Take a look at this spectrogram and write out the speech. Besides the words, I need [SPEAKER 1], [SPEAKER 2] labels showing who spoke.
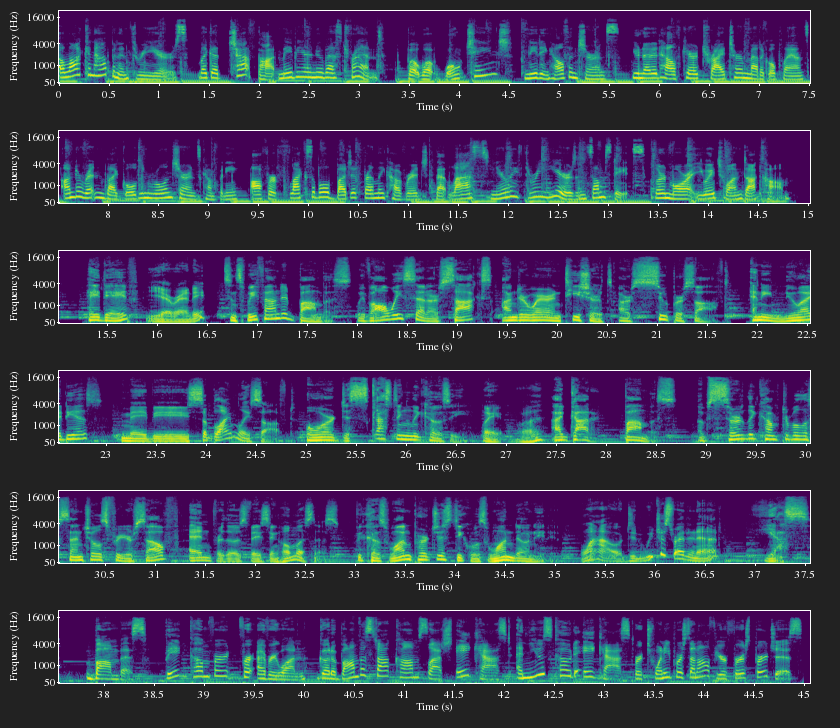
[SPEAKER 1] A lot can happen in three years, like a chatbot may be your new best friend. But what won't change? Needing health insurance. United Healthcare Tri Term Medical Plans, underwritten by Golden Rule Insurance Company, offer flexible, budget friendly coverage that lasts nearly three years in some states. Learn more at uh1.com.
[SPEAKER 2] Hey, Dave.
[SPEAKER 3] Yeah, Randy.
[SPEAKER 2] Since we founded Bombus, we've always said our socks, underwear, and t shirts are super soft. Any new ideas?
[SPEAKER 3] Maybe sublimely soft.
[SPEAKER 2] Or disgustingly cozy.
[SPEAKER 3] Wait, what?
[SPEAKER 2] I got it. Bombus. Absurdly comfortable essentials for yourself
[SPEAKER 3] and for those facing homelessness.
[SPEAKER 2] Because one purchased equals one donated.
[SPEAKER 3] Wow, did we just write an ad?
[SPEAKER 2] Yes.
[SPEAKER 4] Bombas. Big comfort for everyone. Go to bombas.com slash ACAST and use code ACAST for 20% off your first purchase.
